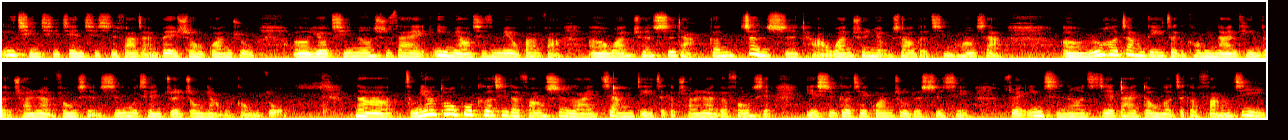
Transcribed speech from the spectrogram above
疫情期间其实发展备受关注，嗯，尤其呢是在疫苗其实没有办法呃完全施打跟证实它完全有效的情况下，嗯，如何降低这个 COVID-19 的传染风险是目前最重要的工作。那怎么样透过科技的方式来降低这个传染的风险，也是各界关注的事情。所以因此呢，直接带动了这个防疫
